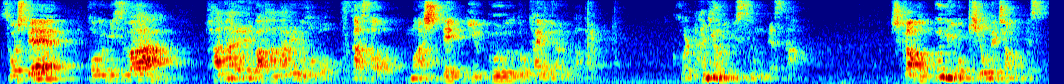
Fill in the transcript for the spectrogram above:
そしてこの水は離れれば離れるほど深さを増していくと書いてあるわけ。これ何を意味するんですか？しかも海を清めちゃうんです。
